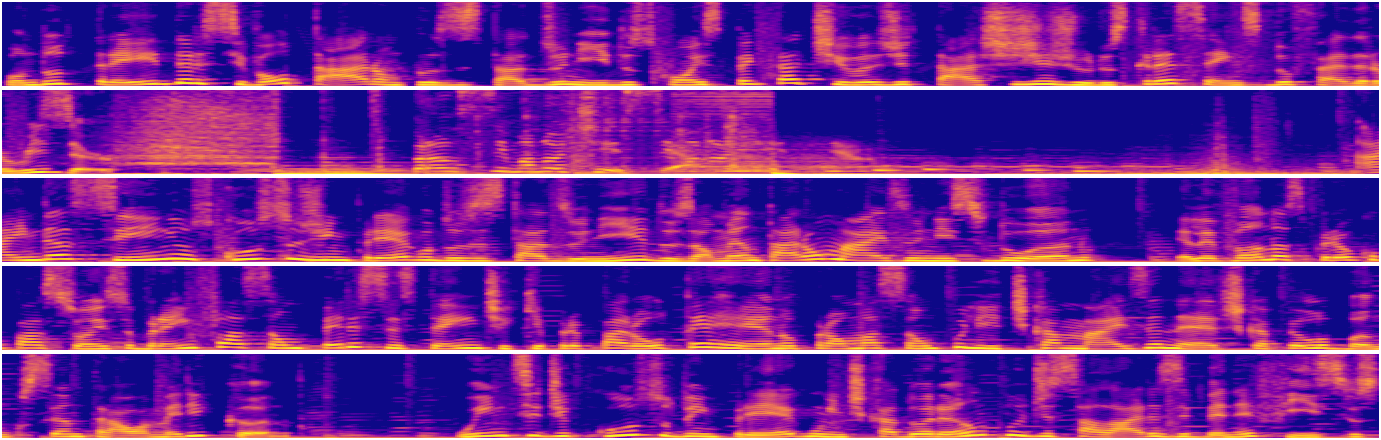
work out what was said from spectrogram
quando traders se voltaram para os Estados Unidos com expectativas de taxas de juros crescentes do Federal Reserve. Próxima notícia. Ainda assim, os custos de emprego dos Estados Unidos aumentaram mais no início do ano, elevando as preocupações sobre a inflação persistente que preparou o terreno para uma ação política mais enérgica pelo Banco Central americano. O índice de custo do emprego, um indicador amplo de salários e benefícios,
